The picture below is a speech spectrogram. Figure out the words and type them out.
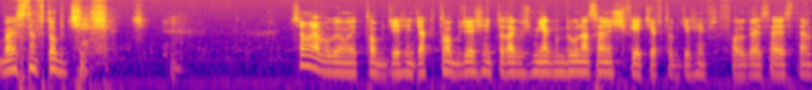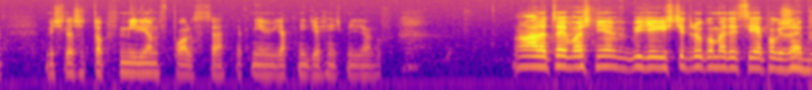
Chyba jestem w top 10. Czemu ja w ogóle mówię top 10? Jak top 10 to tak brzmi jakbym był na całym świecie w top 10 w Fall Guys, a jestem myślę, że top milion w Polsce. Jak nie, jak nie 10 milionów. No ale tutaj właśnie widzieliście drugą edycję pogrzebu.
